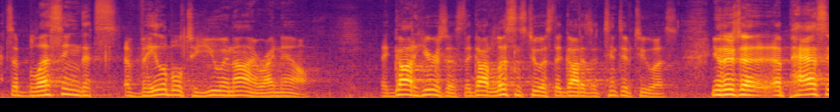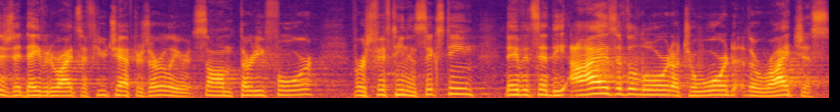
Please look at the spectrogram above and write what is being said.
it's a blessing that's available to you and I right now. That God hears us, that God listens to us, that God is attentive to us. You know, there's a, a passage that David writes a few chapters earlier. It's Psalm 34 verse 15 and 16, David said, The eyes of the Lord are toward the righteous,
